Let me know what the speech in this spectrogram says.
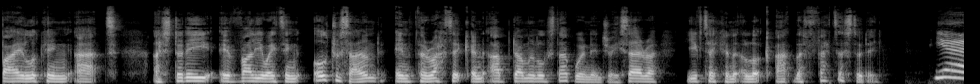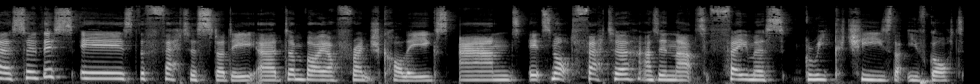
by looking at a study evaluating ultrasound in thoracic and abdominal stab wound injury. Sarah, you've taken a look at the FETA study. Yeah, so this is the feta study uh, done by our French colleagues, and it's not feta as in that famous Greek cheese that you've got.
